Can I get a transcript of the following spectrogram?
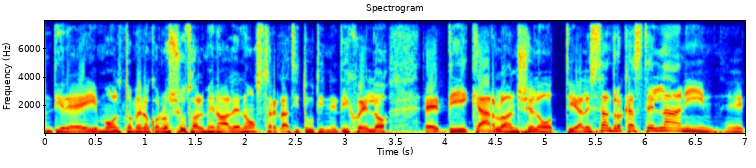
direi molto meno conosciuto, almeno alle nostre latitudini di quello eh, di Carlo Ancelotti. Alessandro Castellani, eh,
